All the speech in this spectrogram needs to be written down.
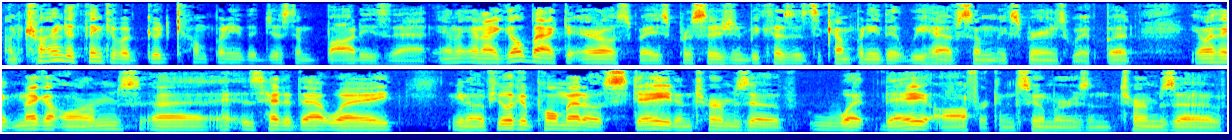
I'm trying to think of a good company that just embodies that. And and I go back to aerospace precision because it's a company that we have some experience with. But you know, I think Mega Arms uh, is headed that way. You know, if you look at Palmetto State in terms of what they offer consumers, in terms of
